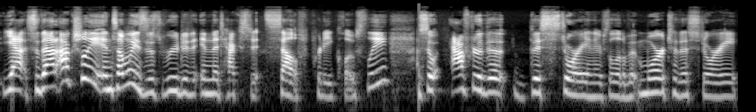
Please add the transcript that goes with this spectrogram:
Yeah, so that actually in some ways is rooted in the text itself pretty closely. So after the this story and there's a little bit more to this story,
